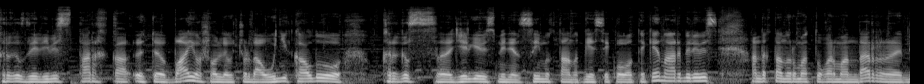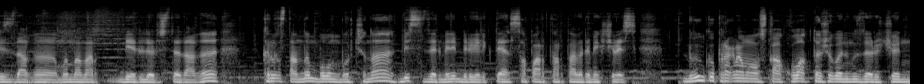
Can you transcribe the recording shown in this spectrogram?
кыргыз элибиз тарыхка өтө бай ошол эле учурда уникалдуу кыргыз жергебиз менен сыймыктанып келсек болот экен ар бирибиз. Андыктан урматтуу угармандар биз дагы мындан аркы берүүлөрүбүздө дагы кыргызстандын булуң бурчуна биз сиздер менен биргеликте сапар тарта бермекчибиз. Бүгүнкү программабызга кулак төшөгөнүңүздөр үчүн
